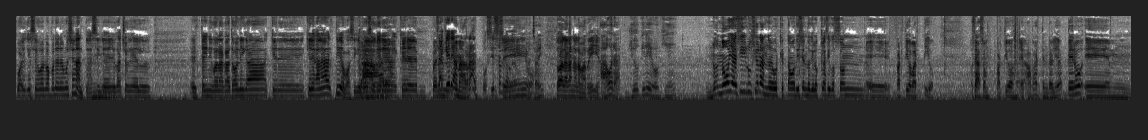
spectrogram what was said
puede que se vuelva a poner emocionante. Así que yo cacho que el, el técnico de la Católica quiere, quiere ganar al tiro, pues, así que por eso quiere, quiere O sea, quiere amarrar, pues, si Sí, es toda la gana a la parrilla. Ahora, yo creo que. No, no voy a decir ilusionándome porque estamos diciendo que los clásicos son eh, partido a partido. O sea, son partidos eh, aparte en realidad. Pero eh,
